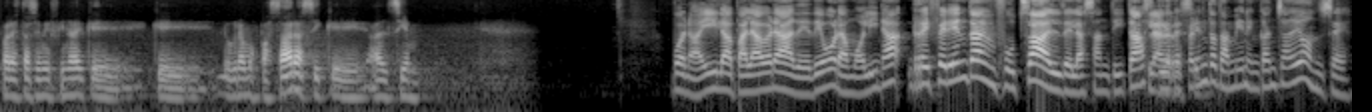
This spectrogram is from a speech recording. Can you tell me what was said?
para esta semifinal que, que logramos pasar, así que al 100. Bueno, ahí la palabra de Débora Molina, referenta en futsal de las Santitas y referenta también en cancha de once.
